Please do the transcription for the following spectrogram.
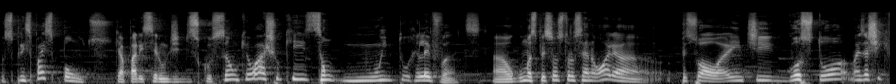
os principais pontos que apareceram de discussão que eu acho que são muito relevantes. Algumas pessoas trouxeram, olha, pessoal, a gente gostou, mas achei que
